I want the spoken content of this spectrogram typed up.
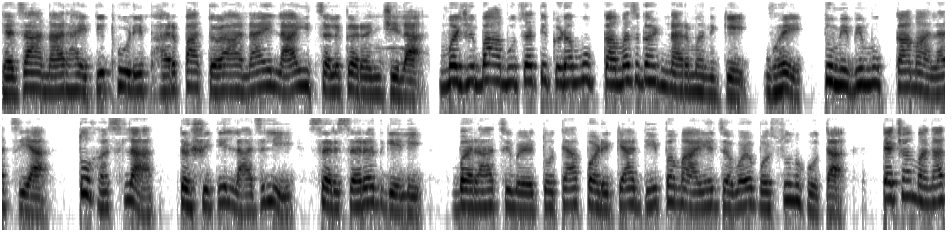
हे जाणार आहे ती थोडीफार पातळ आणायला इचल करंजीला म्हणजे बाबूचा तिकडं मुक्कामच घडणार म्हण की. व्हय तुम्ही बी मुक्कामालाच या. तो हसला तशी ती लाजली सरसरत गेली. बराच वेळ तो त्या पडक्या दीपमाळेजवळ बसून होता. त्याच्या मनात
